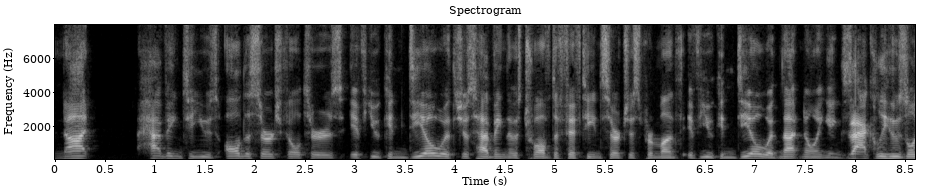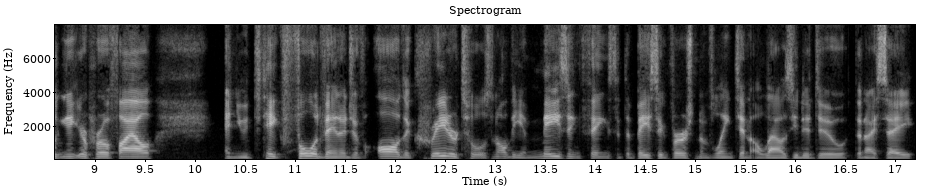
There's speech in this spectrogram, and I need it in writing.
not having to use all the search filters, if you can deal with just having those 12 to 15 searches per month, if you can deal with not knowing exactly who's looking at your profile, and you take full advantage of all the creator tools and all the amazing things that the basic version of LinkedIn allows you to do, then I say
